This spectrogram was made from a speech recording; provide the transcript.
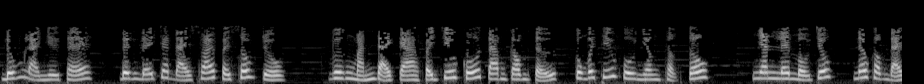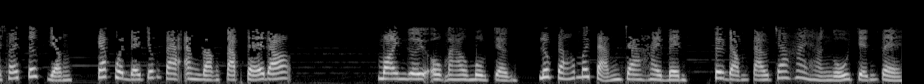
Đúng là như thế, đừng để cho đại soái phải sốt ruột. Vương Mạnh đại ca phải chiếu cố tam công tử cùng với thiếu phu nhân thật tốt. Nhanh lên một chút, nếu không đại soái tức giận, các huynh để chúng ta ăn đoàn tập thể đó. Mọi người ồn ào một trận, lúc đó mới tặng ra hai bên, tự động tạo ra hai hàng ngũ chỉnh tề,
